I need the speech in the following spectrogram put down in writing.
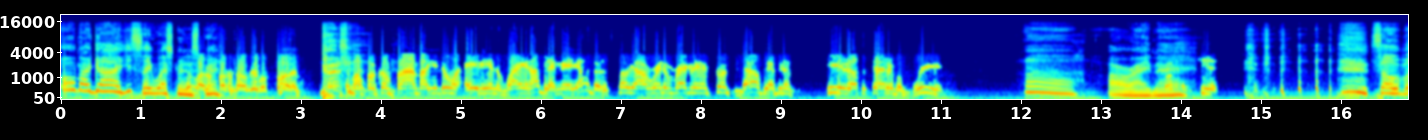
Oh my God! You say Western Them Express? motherfuckers don't give a fuck. Them motherfuckers come flying by you doing 80 in the rain. I'll be like, man, y'all better slow y'all random ragged ass trucks down. We have to eat it up the side of a bridge. Ah, all right, man. shit. So,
